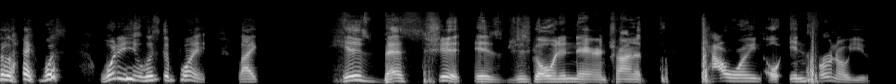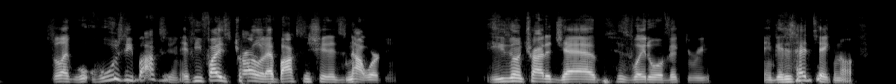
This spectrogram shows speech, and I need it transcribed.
like what's what are you? What's the point? Like his best shit is just going in there and trying to towering or inferno you. So like, wh- who is he boxing? If he fights Charlo, that boxing shit is not working. He's gonna try to jab his way to a victory and get his head taken off.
